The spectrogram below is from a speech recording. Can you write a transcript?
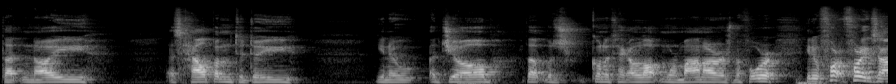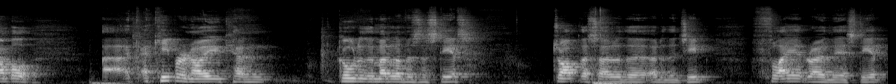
that now is helping to do, you know, a job that was going to take a lot more man hours before. You know, for, for example, a, a keeper now can go to the middle of his estate drop this out of the out of the jeep, fly it around the estate,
